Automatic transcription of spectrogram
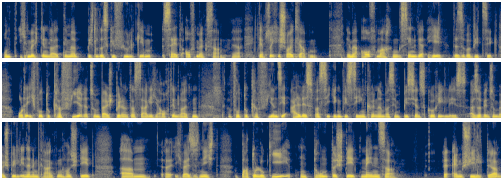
und ich möchte den Leuten immer ein bisschen das Gefühl geben, seid aufmerksam. Ja? Wir haben solche Scheuklappen. Wenn wir aufmachen, sehen wir, hey, das ist aber witzig. Oder ich fotografiere zum Beispiel, und das sage ich auch den Leuten, fotografieren Sie alles, was Sie irgendwie sehen können, was ein bisschen skurril ist. Also wenn zum Beispiel in einem Krankenhaus steht, ähm, äh, ich weiß es nicht, Pathologie und drunter steht Mensa einem Schild, ja,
